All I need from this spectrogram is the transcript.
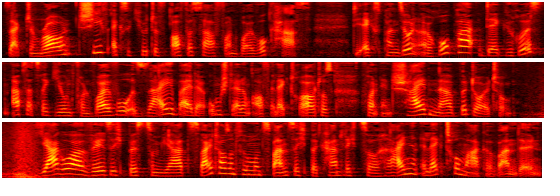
sagt Jim Rowan, Chief Executive Officer von Volvo Cars. Die Expansion in Europa, der größten Absatzregion von Volvo, sei bei der Umstellung auf Elektroautos von entscheidender Bedeutung. Jaguar will sich bis zum Jahr 2025 bekanntlich zur reinen Elektromarke wandeln.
